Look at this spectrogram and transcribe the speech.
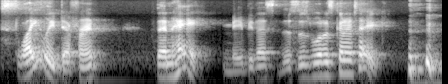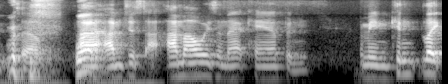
slightly different, then hey, maybe that's this is what it's gonna take. So Well- I, I'm just I'm always in that camp, and I mean, can like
